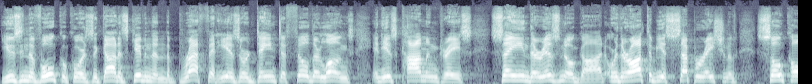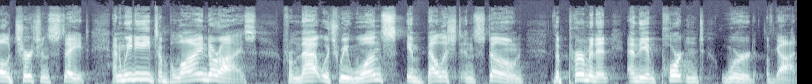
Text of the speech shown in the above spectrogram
using the vocal cords that God has given them, the breath that He has ordained to fill their lungs in His common grace, saying there is no God, or there ought to be a separation of so called church and state. And we need to blind our eyes from that which we once embellished in stone the permanent and the important Word of God.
